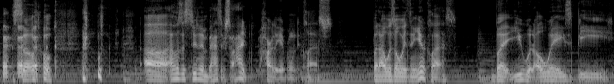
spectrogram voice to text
so, uh, I was a student ambassador, so I hardly ever went to class, but I was always in your class. But you would always be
